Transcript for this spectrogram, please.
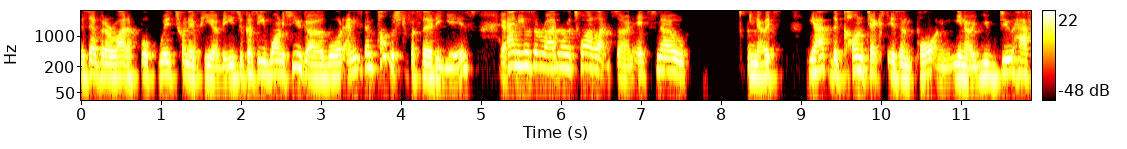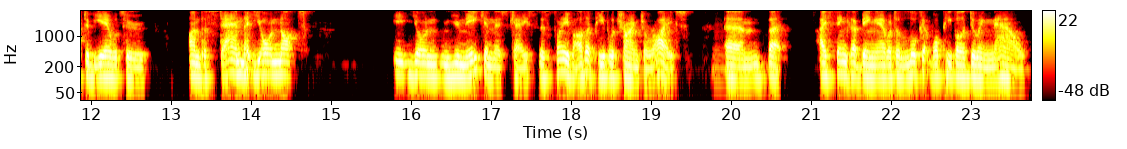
is able to write a book with 20 povs because he won a hugo award and he's been published for 30 years Yeah. and he was a writer on the twilight zone it's no you know it's you have the context is important. You know you do have to be able to understand that you're not you're unique in this case. There's plenty of other people trying to write. Um, but i think that being able to look at what people are doing now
